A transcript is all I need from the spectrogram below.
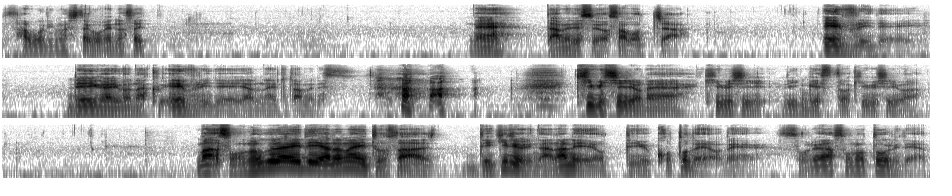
サボりました。ごめんなさい。ね。ダメですよサボっちゃ。エブリデイ。例外はなくエブリデイやんないとダメです。厳しいよね。厳しい。リンゲスト厳しいわ。まあそのぐらいでやらないとさできるようにならねえよっていうことだよね。それはその通りだよね。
